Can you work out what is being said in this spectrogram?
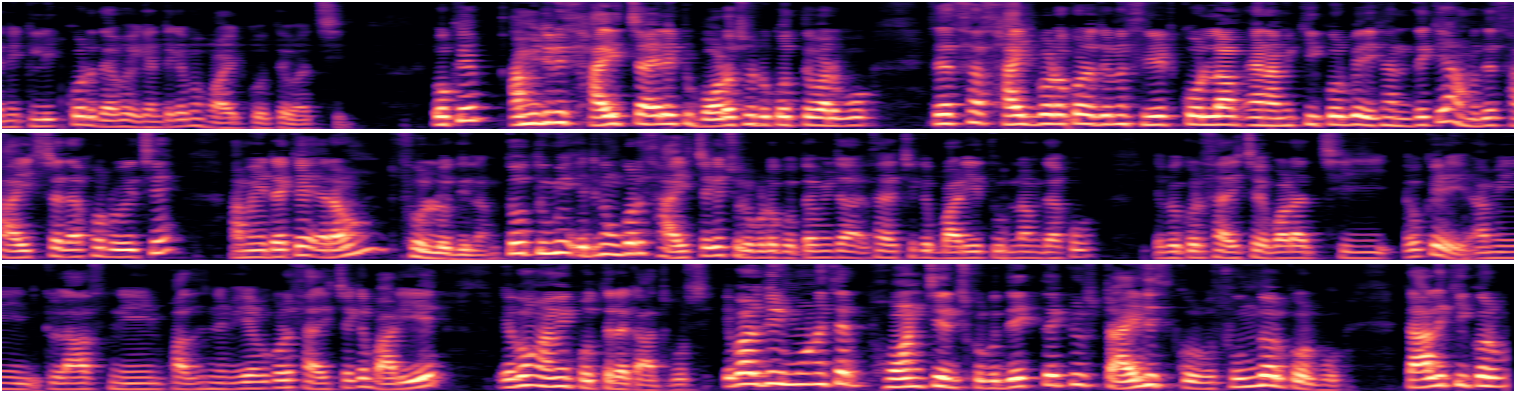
সাইনে ক্লিক করে দেখো এখান থেকে আমি হোয়াইট করতে পারছি। ওকে? আমি যদি সাইজ চাইলে একটু বড় ছোটো করতে পারব। সাইজ বড় করার জন্য সিলেক্ট করলাম অ্যান্ড আমি কি করব? এখান থেকে আমাদের সাইজটা দেখো রয়েছে, আমি এটাকে অ্যারাউন্ড ষোলো দিলাম। তো তুমি এরকম করে সাইজটাকে ছোটো বড় করতে আমি সাইজটাকে বাড়িয়ে তুললাম, দেখো। এবার করে সাইজটাকে বাড়াচ্ছি ওকে আমি ক্লাস নেম ফাদার নেম এভাবে করে সাইজটাকে বাড়িয়ে এবং আমি প্রত্যেকটা কাজ করছি। এবার যদি মনে হয় ফন্ট চেঞ্জ করব, দেখতে একটু স্টাইলিশ করব, সুন্দর করব, তাহলে কি করব?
